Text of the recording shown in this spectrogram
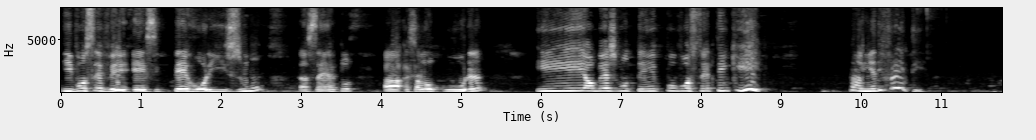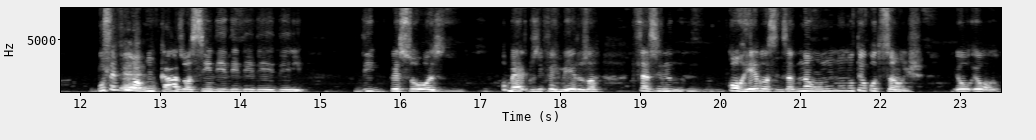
E você vê esse terrorismo, tá certo? Uh, essa loucura, e ao mesmo tempo você tem que ir para a linha de frente. Você viu é. algum caso assim de, de, de, de, de pessoas, médicos, enfermeiros, assim, correram assim, disseram, não, não, não tenho condições. Eu, eu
